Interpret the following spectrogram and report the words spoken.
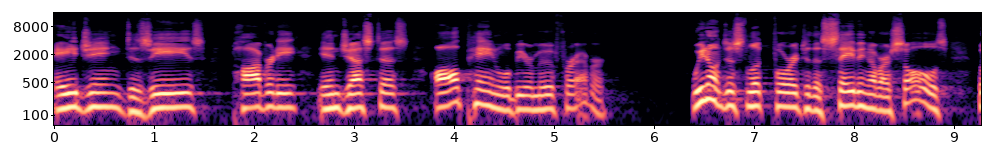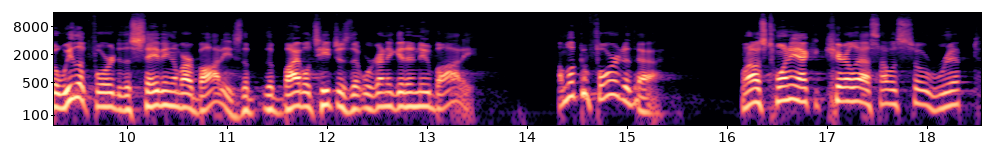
aging, disease, poverty, injustice, all pain will be removed forever. We don't just look forward to the saving of our souls, but we look forward to the saving of our bodies. The, the Bible teaches that we're going to get a new body. I'm looking forward to that. When I was 20, I could care less. I was so ripped.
